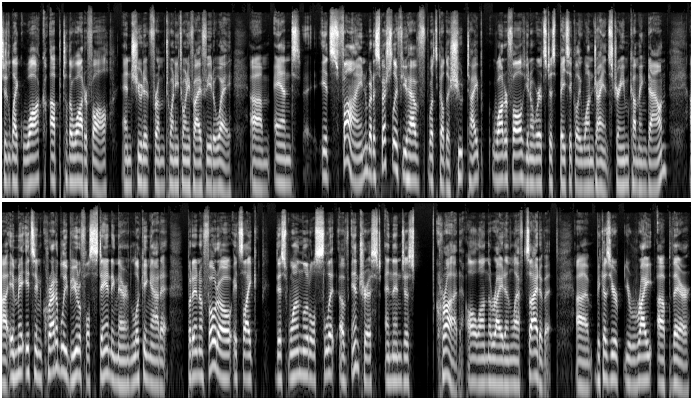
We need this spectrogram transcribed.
to like walk up to the waterfall and shoot it from 20, 25 feet away. Um, and it's fine, but especially if you have what's called a chute type waterfall, you know, where it's just basically one giant stream coming down, uh, it may, it's incredibly beautiful standing there and looking at it. But in a photo, it's like this one little slit of interest and then just crud all on the right and left side of it uh, because you're you're right up there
